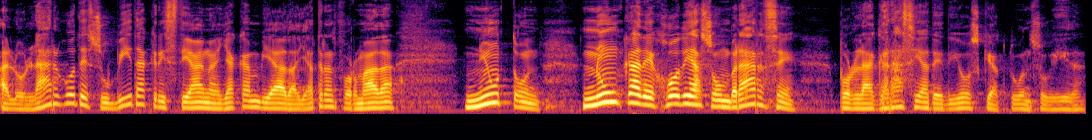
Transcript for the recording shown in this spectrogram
a lo largo de su vida cristiana ya cambiada, ya transformada, Newton nunca dejó de asombrarse por la gracia de Dios que actuó en su vida.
